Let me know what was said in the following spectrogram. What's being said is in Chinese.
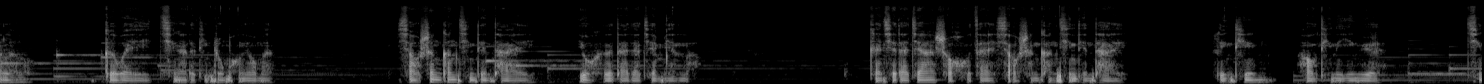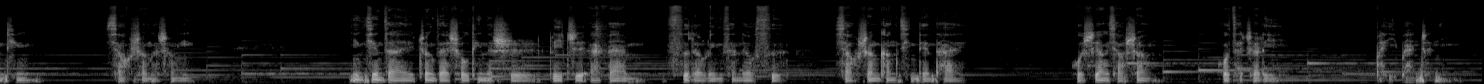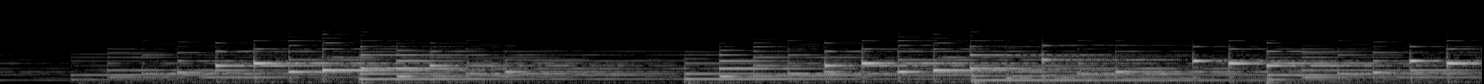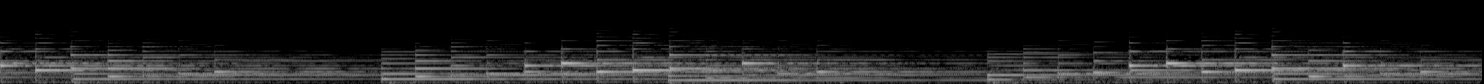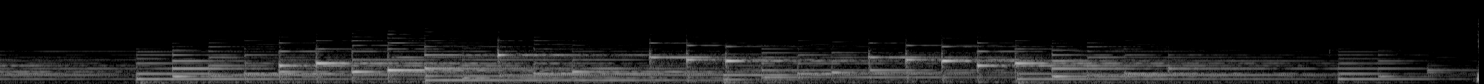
Hello，各位亲爱的听众朋友们，小盛钢琴电台又和大家见面了。感谢大家守候在小盛钢琴电台，聆听好听的音乐，倾听小盛的声音。您现在正在收听的是荔枝 FM 四六零三六四小盛钢琴电台，我是杨小盛，我在这里陪伴着你。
